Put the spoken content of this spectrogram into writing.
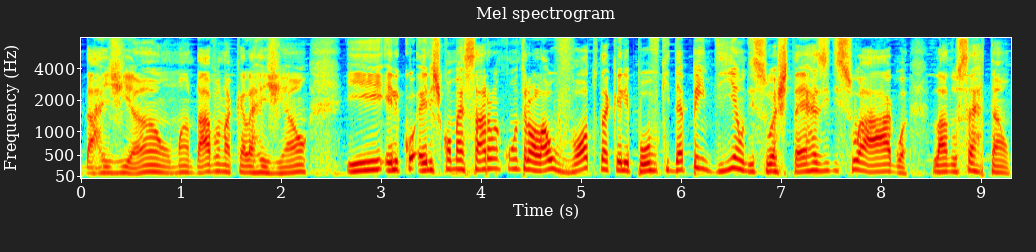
da região, mandavam naquela região e ele, eles começaram a controlar o voto daquele povo que dependiam de suas terras e de sua água lá no sertão.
